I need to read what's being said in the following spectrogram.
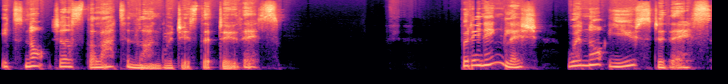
It's not just the Latin languages that do this. But in English, we're not used to this.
